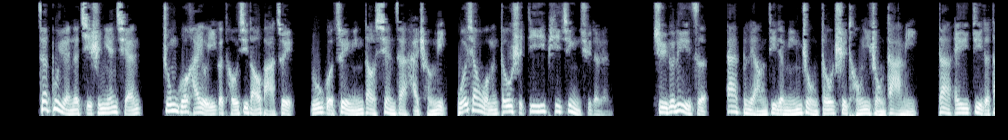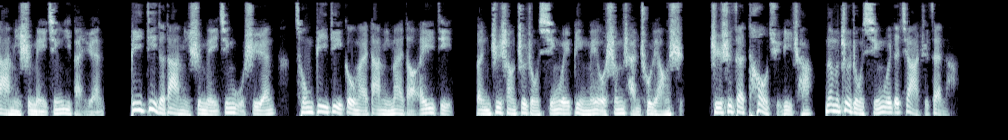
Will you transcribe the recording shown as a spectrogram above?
在不远的几十年前，中国还有一个投机倒把罪，如果罪名到现在还成立，我想我们都是第一批进去的人。举个例子，AB 两地的民众都吃同一种大米，但 A 地的大米是每斤一百元，B 地的大米是每斤五十元。从 B 地购买大米卖到 A 地，本质上这种行为并没有生产出粮食，只是在套取利差。那么这种行为的价值在哪？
